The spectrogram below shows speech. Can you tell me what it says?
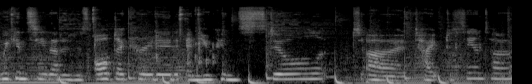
we can see that it is all decorated and you can still uh, type to Santa.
